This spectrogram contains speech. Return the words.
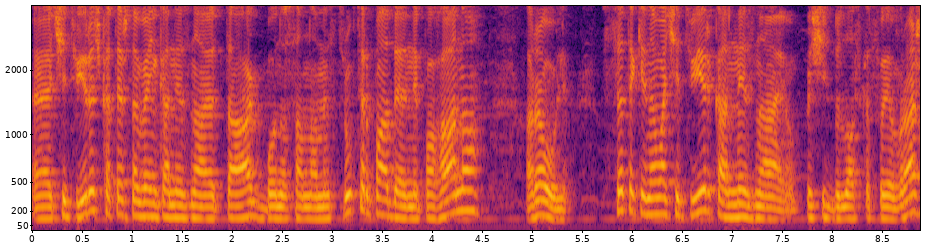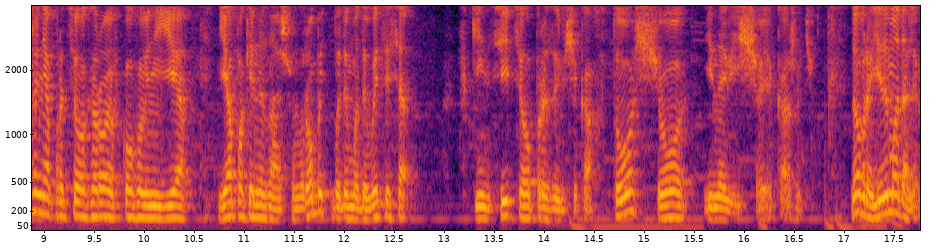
Е, Четвірочка теж новенька, не знаю. Так, бонусом нам інструктор падає, непогано. Рауль. Все-таки нова четвірка, не знаю. Пишіть, будь ласка, своє враження про цього героя, в кого він є. Я поки не знаю, що він робить. Будемо дивитися в кінці цього призивчика. Хто, що і навіщо, як кажуть. Добре, їдемо далі.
